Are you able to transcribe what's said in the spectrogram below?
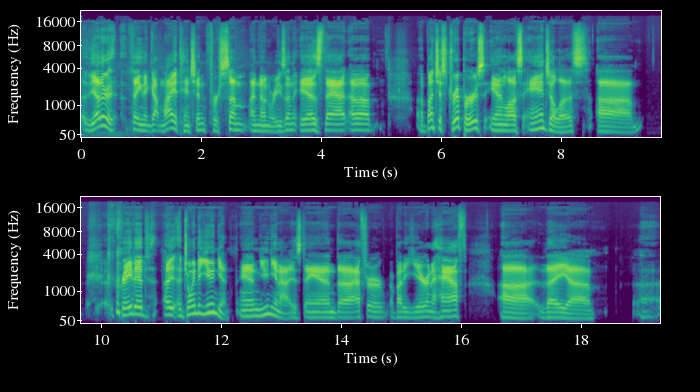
The other thing that got my attention for some unknown reason is that uh, a bunch of strippers in Los Angeles uh, created a, joined a union and unionized. And uh, after about a year and a half, uh, they uh, uh,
